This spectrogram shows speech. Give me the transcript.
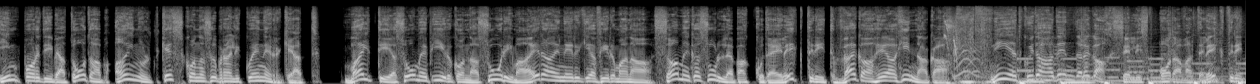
impordib ja toodab ainult keskkonnasõbralikku energiat Balti ja Soome piirkonna suurima eraenergiafirmana saame ka sulle pakkuda elektrit väga hea hinnaga. nii et kui tahad endale kah sellist odavat elektrit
